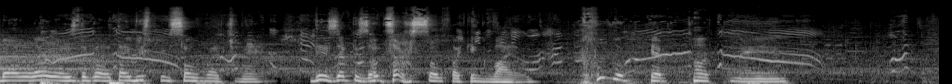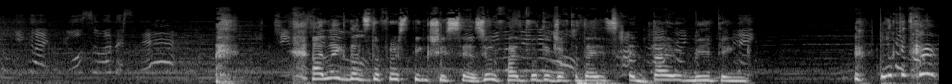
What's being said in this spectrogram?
Man, Leorio is the goat. I missed him so much, man. These episodes are so fucking wild. Who kept thought, man? I like that's the first thing she says. You'll find footage of today's entire meeting. Look at her!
